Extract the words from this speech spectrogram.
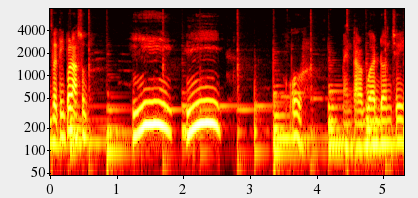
tiba-tiba langsung hi hi. Uh mental gue down cuy.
